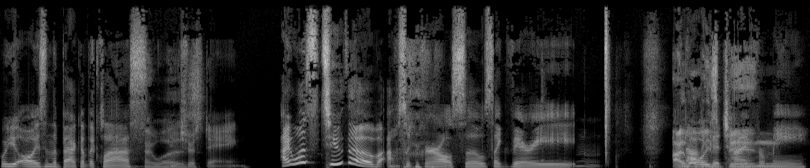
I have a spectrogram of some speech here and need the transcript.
Were you Mm. always in the back of the class? I was. interesting I was too though, but I was a girl, so it was like very Hmm. I've not always a good time for me.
